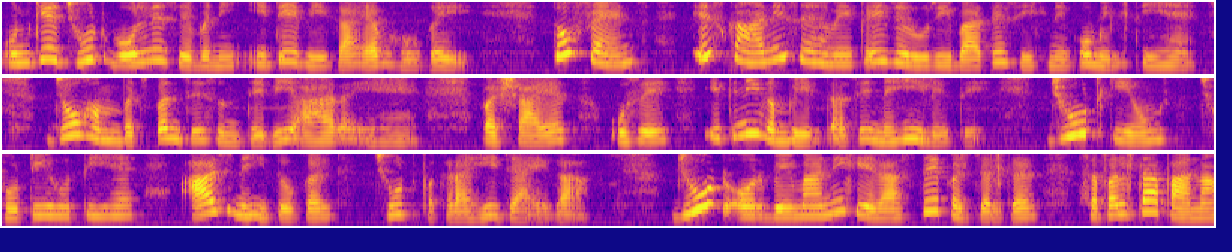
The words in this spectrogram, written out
उनके झूठ बोलने से बनी ईंटें भी गायब हो गई। तो फ्रेंड्स, इस कहानी से हमें कई ज़रूरी बातें सीखने को मिलती हैं, जो हम बचपन से सुनते भी आ रहे हैं। पर शायद उसे इतनी गंभीरता से नहीं लेते। झूठ की उम्र छोटी होती है, आज नहीं तो कल झूठ पकड़ा ही जाएगा। झूठ और बेईमानी के रास्ते पर चलकर सफलता पाना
